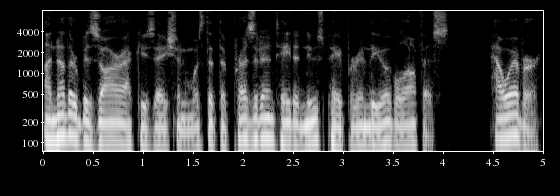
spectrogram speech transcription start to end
Another bizarre accusation was that the president ate a newspaper in the Oval Office. However,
